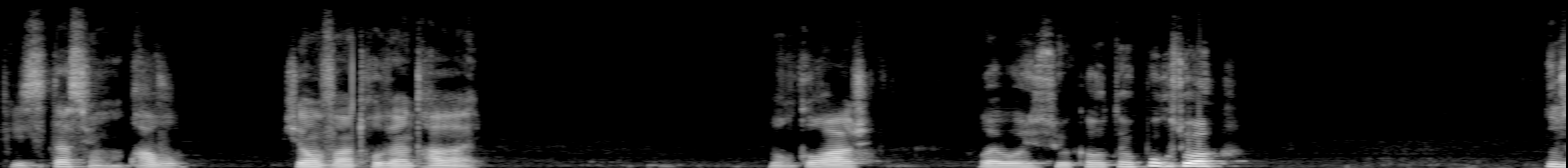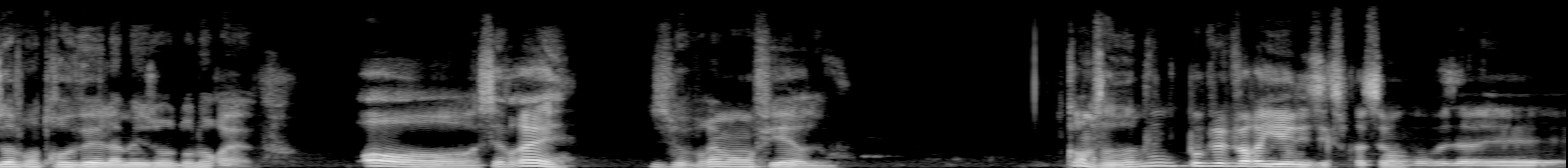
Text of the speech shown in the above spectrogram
Félicitations, bravo. J'ai enfin trouvé un travail. Bon courage. Ouais, ouais, je suis content pour toi. Nous avons trouvé la maison de nos rêves. Oh, c'est vrai. Je suis vraiment fier de vous. Comme ça, vous pouvez varier les expressions que vous avez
